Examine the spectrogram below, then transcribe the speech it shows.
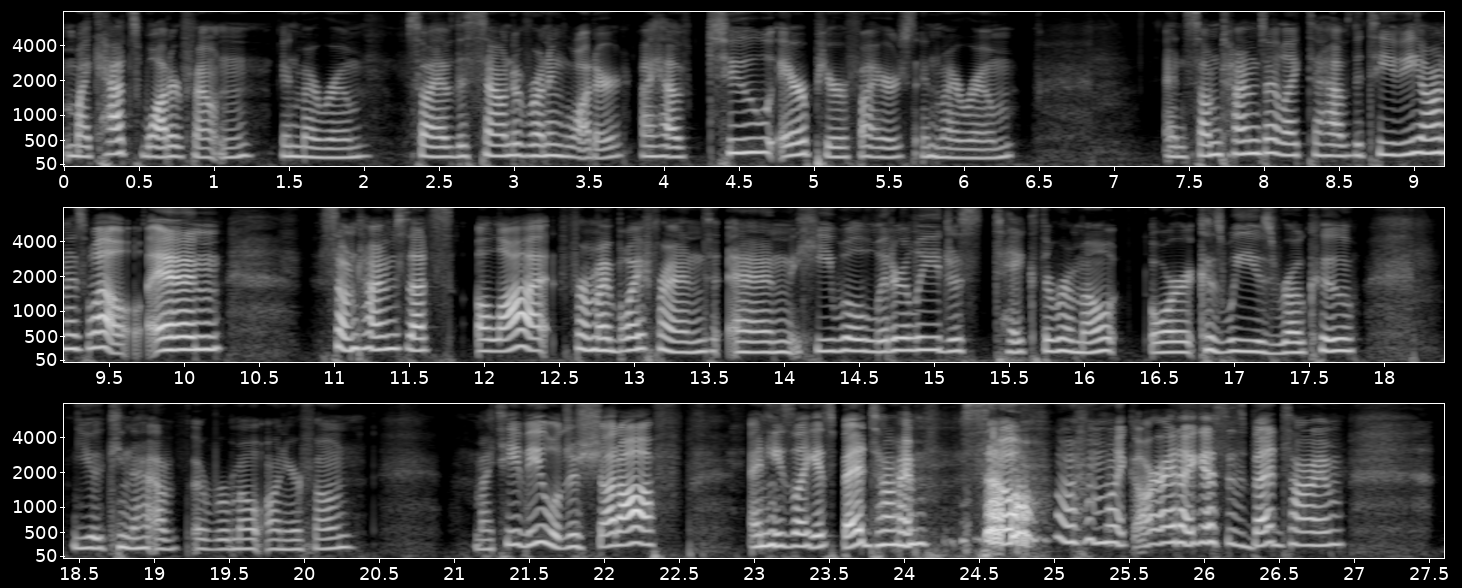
my cat's water fountain in my room. So I have the sound of running water. I have two air purifiers in my room. And sometimes I like to have the TV on as well. And sometimes that's a lot for my boyfriend. And he will literally just take the remote, or because we use Roku, you can have a remote on your phone. My TV will just shut off. And he's like, it's bedtime. So I'm like, all right, I guess it's bedtime.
